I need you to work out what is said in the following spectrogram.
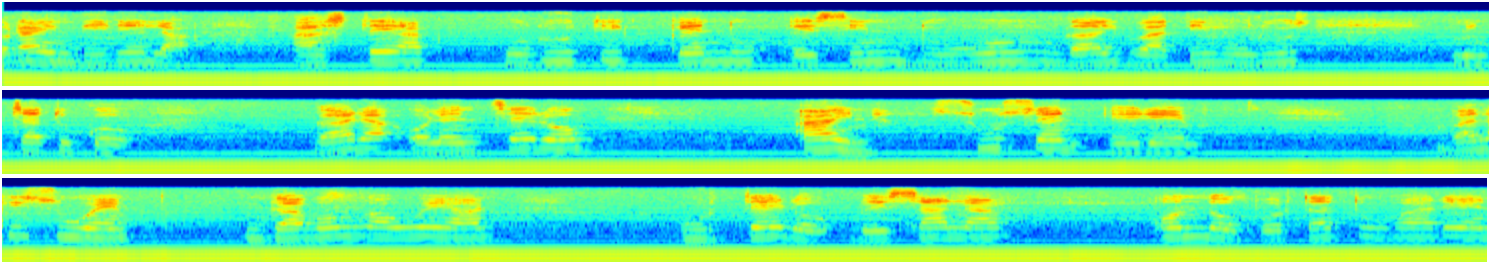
orain direla asteak burutik kendu ezin dugun gai bati buruz mintzatuko. Gara olentzero hain zuzen ere. Badizue gabon gauean urtero bezala ondo portatu garen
